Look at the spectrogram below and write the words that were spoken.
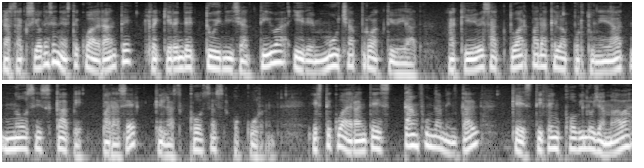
Las acciones en este cuadrante requieren de tu iniciativa y de mucha proactividad. Aquí debes actuar para que la oportunidad no se escape, para hacer que las cosas ocurran. Este cuadrante es tan fundamental que Stephen Covey lo llamaba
